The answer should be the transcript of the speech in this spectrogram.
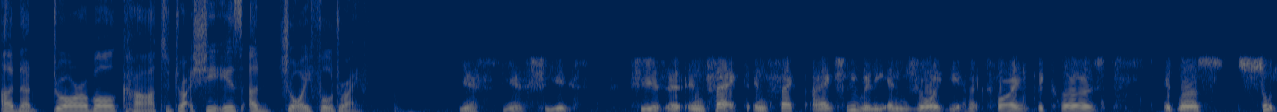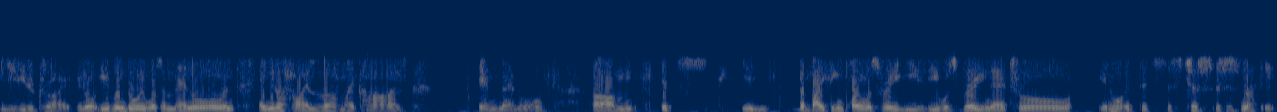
an adorable car to drive. She is a joyful drive. Yes, yes, she is. She is. In fact, in fact, I actually really enjoyed the MX-5 because it was so easy to drive. You know, even though it was a manual, and and you know how I love my cars in manual. Um, it's it, the biting point was very easy. Was very natural. You know, it, it's it's just it's just not. It,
